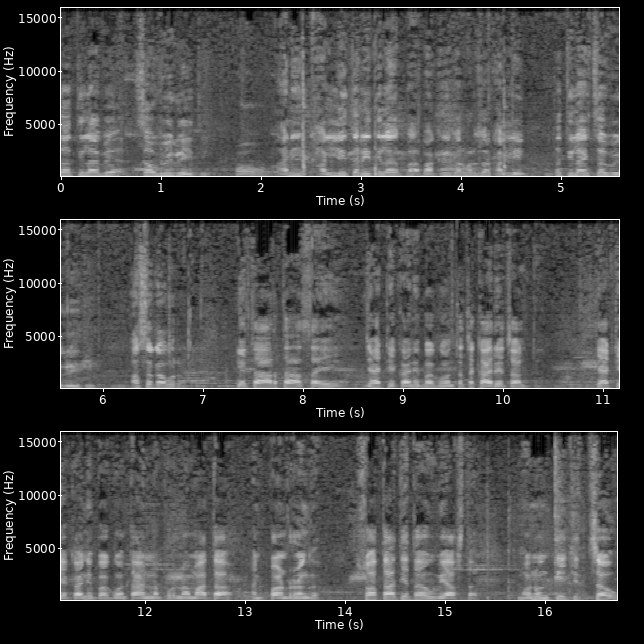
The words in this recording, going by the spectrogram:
तर तिला वे चव वेगळी येते. आणि खाल्ली तरी तिला भाकरी बरोबर जर खाल्ली तर तिलाही चव वेगळी येते. असं का बरं? याचा अर्थ असा आहे ज्या ठिकाणी भगवंताचं कार्य चालतं त्या ठिकाणी भगवंत अन्नपूर्णा माता आणि पांडुरंग स्वतः तिथं उभे असतात. म्हणून त्याची चव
